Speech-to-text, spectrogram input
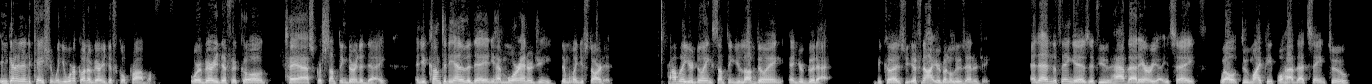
you get an indication when you work on a very difficult problem or a very difficult task or something during the day, and you come to the end of the day and you have more energy than when you started. Probably you're doing something you love doing and you're good at because if not, you're going to lose energy. And then the thing is, if you have that area, you say, well, do my people have that same too?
